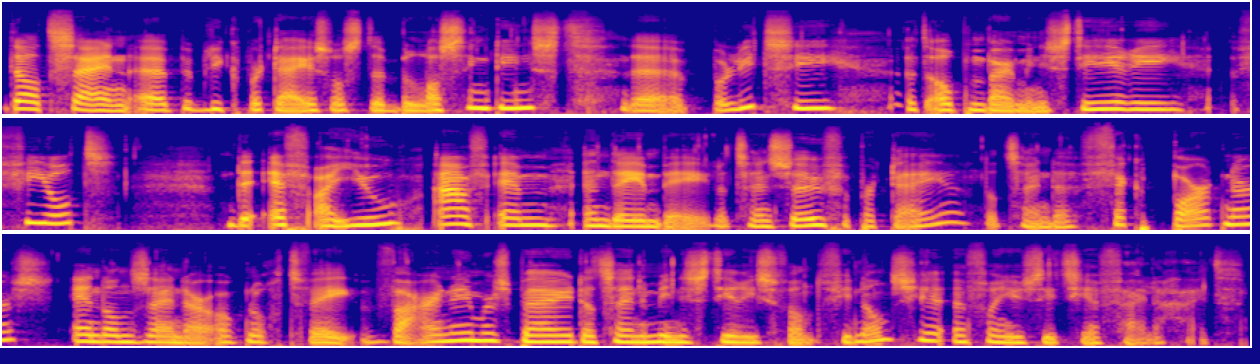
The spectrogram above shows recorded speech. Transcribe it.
Dat zijn uh, publieke partijen zoals de Belastingdienst, de politie, het Openbaar Ministerie, FIOD, de FIU, AFM en DNB. Dat zijn zeven partijen. Dat zijn de FEC-partners. En dan zijn daar ook nog twee waarnemers bij. Dat zijn de ministeries van Financiën en van Justitie en Veiligheid.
